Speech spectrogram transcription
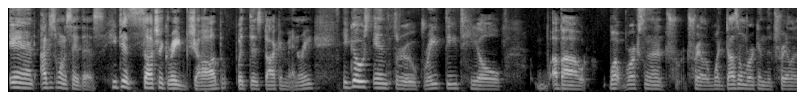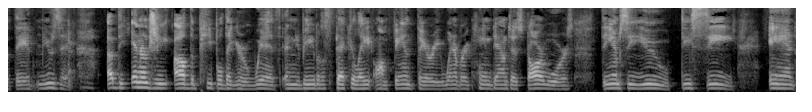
And I just want to say this he did such a great job with this documentary. He goes in through great detail about what works in the tra- trailer, what doesn't work in the trailer, the music, of the energy of the people that you're with, and you'd be able to speculate on fan theory whenever it came down to Star Wars, the MCU, DC, and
